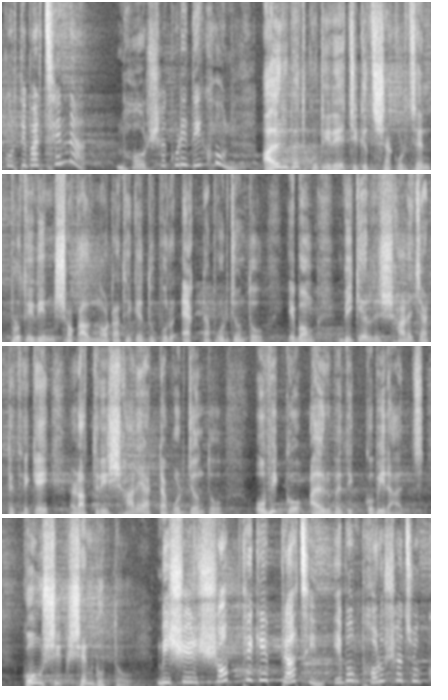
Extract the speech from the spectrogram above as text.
করতে পারছেন না? ভরসা করে দেখুন। আয়ুর্বেদ কুটিরে চিকিৎসা করছেন প্রতিদিন সকাল নটা থেকে দুপুর একটা পর্যন্ত এবং বিকেল সাড়ে চারটে থেকে রাত্রি সাড়ে আটটা পর্যন্ত। অভিজ্ঞ আয়ুর্বেদিক কবিরাজ কৌশিক সেনগুপ্ত। বিশ্বের সব থেকে প্রাচীন এবং ভরসাযোগ্য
